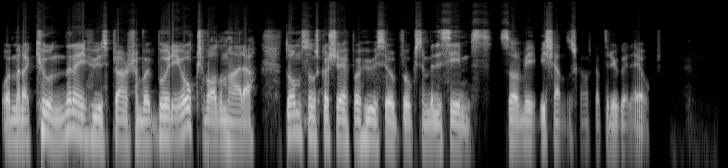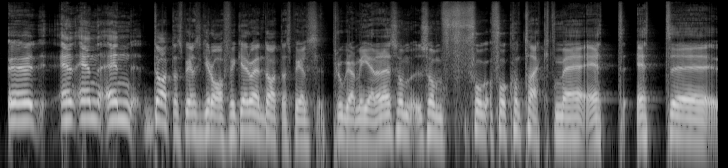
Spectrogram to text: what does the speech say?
och jag menar, kunderna i husbranschen börjar ju också vara de här, de som ska köpa hus är uppvuxna med The Sims. Så vi, vi kände oss ganska trygga i det också. Uh, en, en, en dataspelsgrafiker och en dataspelsprogrammerare som, som får, får kontakt med ett, ett uh,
